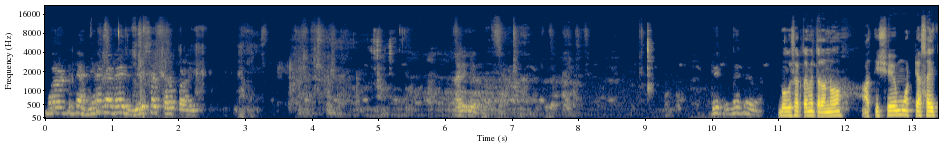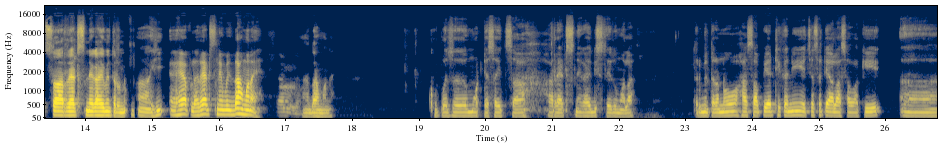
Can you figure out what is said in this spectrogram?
मला वाटतं दामिनीला काय काय लय सत्कार पळाली. हे तुम्ही काय? बघू शकता मित्रांनो अतिशय मोठ्या साईजचा रॅट स्नेक आहे मित्रांनो. हा, ही हे आपलं रॅट स्नेक म्हणजे दामन आहे. हा, दामन आहे. खूपच मोठ्या साईजचा हा रॅट स्नेक आहे दिसतंय तुम्हाला. तर मित्रांनो हा साप या ठिकाणी याच्यासाठी आला असावा की अं,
